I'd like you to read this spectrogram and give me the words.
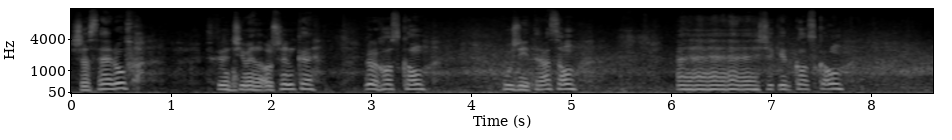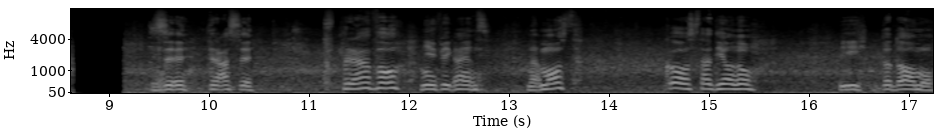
szaserów skręcimy na Olszynkę Grochowską, później trasą ee, Siekierkowską z trasy w prawo, nie biegając na most koło stadionu i do domu.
